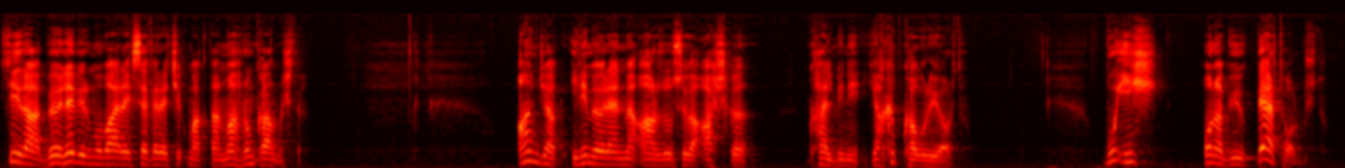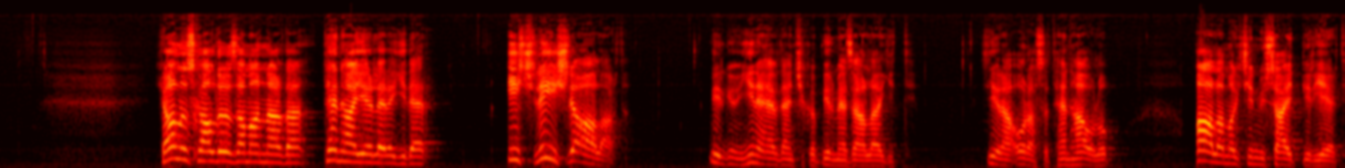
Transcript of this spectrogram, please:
Zira böyle bir mübarek sefere çıkmaktan mahrum kalmıştı. Ancak ilim öğrenme arzusu ve aşkı kalbini yakıp kavuruyordu. Bu iş ona büyük dert olmuştu. Yalnız kaldığı zamanlarda tenha yerlere gider, içli içli ağlardı. Bir gün yine evden çıkıp bir mezarlığa gitti. Zira orası tenha olup ağlamak için müsait bir yerdi.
